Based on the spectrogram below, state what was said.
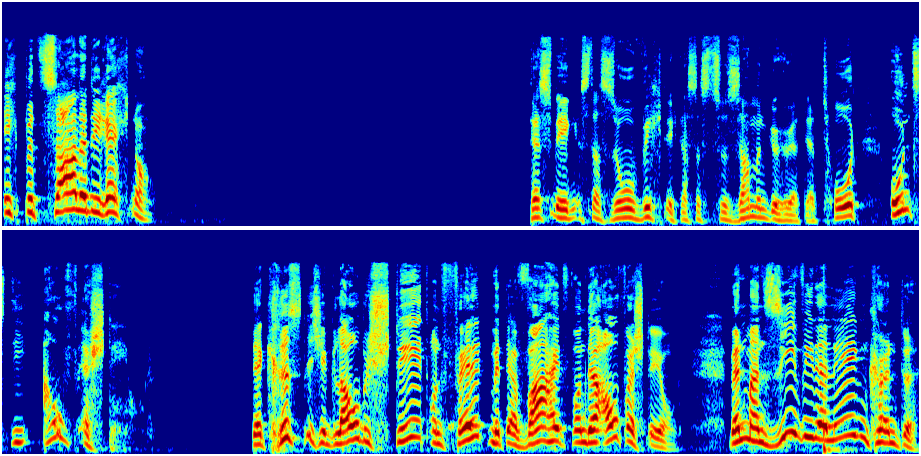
Ich bezahle die Rechnung. Deswegen ist das so wichtig, dass es zusammengehört, der Tod und die Auferstehung. Der christliche Glaube steht und fällt mit der Wahrheit von der Auferstehung. Wenn man sie widerlegen könnte,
